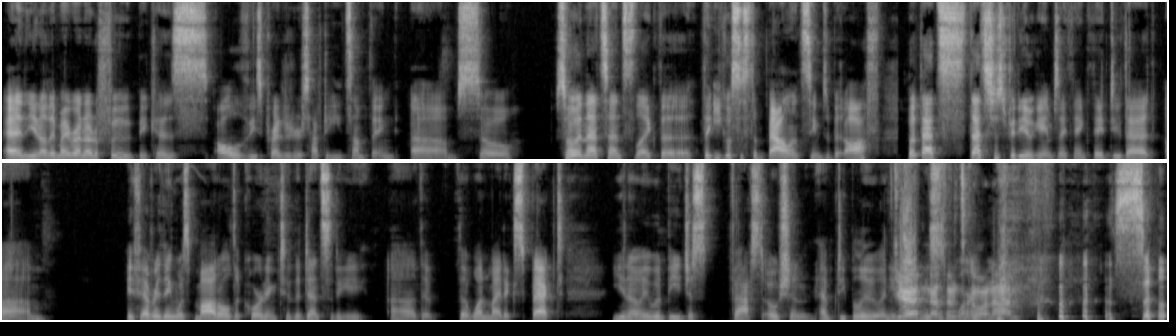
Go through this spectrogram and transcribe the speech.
and you know they might run out of food because all of these predators have to eat something. Um, so so in that sense, like the the ecosystem balance seems a bit off. But that's that's just video games. I think they do that. Um, if everything was modeled according to the density uh, that that one might expect, you know, it would be just vast ocean, empty blue, and yeah, nothing's going on. so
